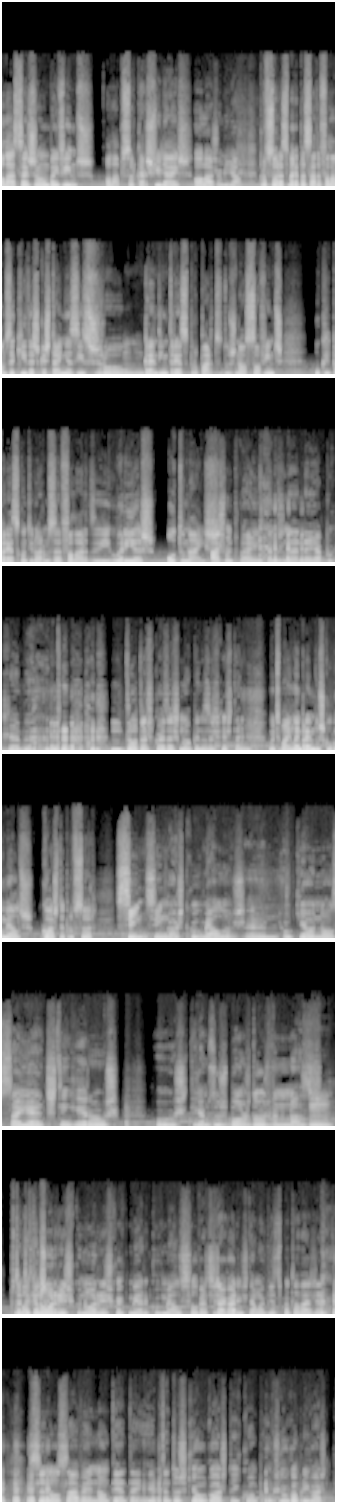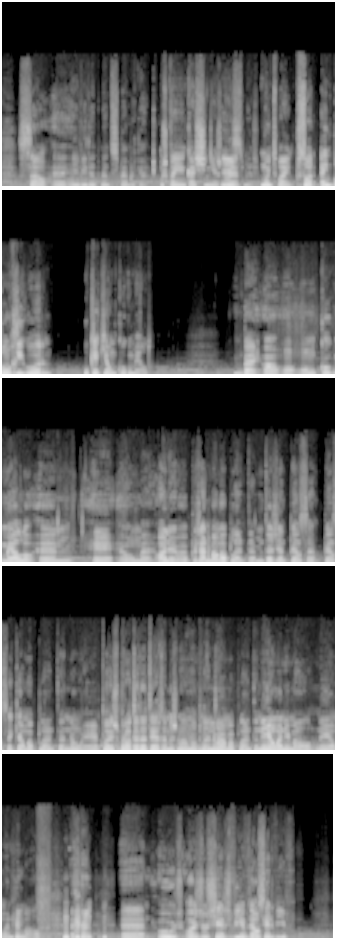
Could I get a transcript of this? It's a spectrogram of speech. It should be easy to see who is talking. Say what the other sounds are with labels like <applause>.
Speaker 1: Olá, sejam bem-vindos. Olá, professor Carlos Filhais.
Speaker 2: Olá, João Miguel.
Speaker 1: Professor, a semana passada falámos aqui das castanhas e isso gerou um grande interesse por parte dos nossos ouvintes. O que lhe parece continuarmos a falar de iguarias outonais?
Speaker 2: Acho muito bem, estamos na, na época de, de, de, outras coisas que não apenas as castanhas.
Speaker 1: Muito bem, lembrei-me dos cogumelos. Gosta, professor?
Speaker 2: Sim, sim, gosto de cogumelos. Um, o que eu não sei é distinguir os os, digamos, os bons dos venenosos. Hum, portanto, aqueles... não, arrisco, não arrisco a comer cogumelos silvestres. Já agora isto é um aviso para toda a gente. <laughs> Se não sabem, não tentem. E, portanto, os que eu gosto e compro, os que eu compro e gosto, são eh, evidentemente do supermercado.
Speaker 1: Os que vêm em caixinhas, não
Speaker 2: é? Isso mesmo.
Speaker 1: Muito bem. Professor, em bom rigor, o que é que é um cogumelo?
Speaker 2: Bem, um, um cogumelo um, é uma. Olha, já não é uma planta. Muita gente pensa, pensa que é uma planta, não é?
Speaker 1: Pois, brota da terra, mas não é uma planta.
Speaker 2: Não é uma planta, nem é um animal, nem é um animal. uh, <laughs> os, hoje, os seres vivos, é um ser vivo.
